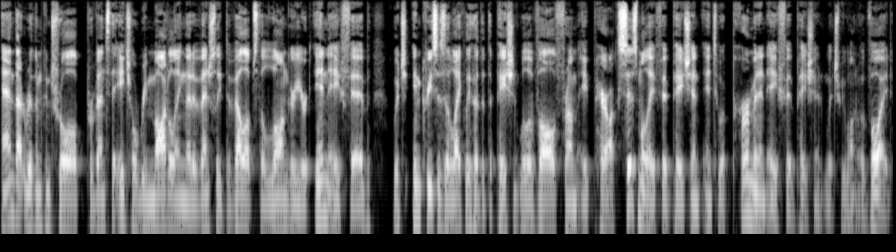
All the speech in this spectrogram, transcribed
and that rhythm control prevents the atrial remodeling that eventually develops the longer you're in AFib, which increases the likelihood that the patient will evolve from a paroxysmal AFib patient into a permanent AFib patient, which we want to avoid.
